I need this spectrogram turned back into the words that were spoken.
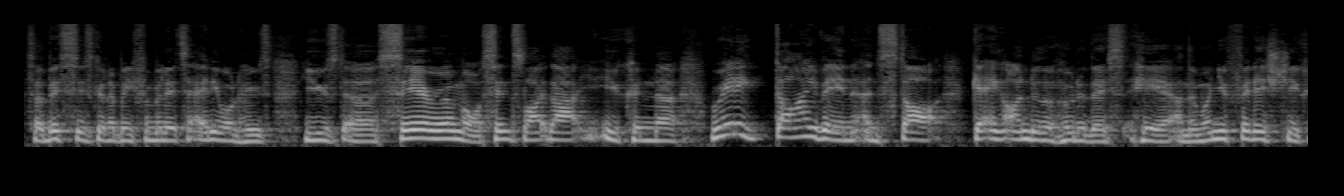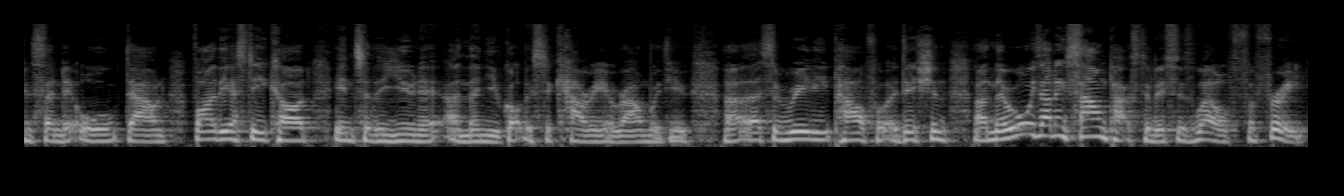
So this is going to be familiar to anyone who's used uh, Serum or synths like that. You can uh, really dive in and start getting under the hood of this here. And then when you're finished, you can send it all down via the SD card into the unit. And then you've got this to carry around with you. Uh, that's a really powerful addition. And they're always adding sound packs to this as well for free.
